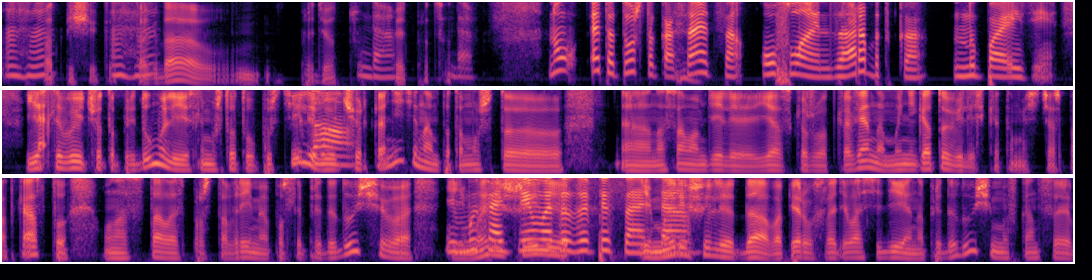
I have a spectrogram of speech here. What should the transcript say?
Мгм. подписчиков. Мгм. Тогда придет Да. 5%. Да. Ну, это то, что касается оффлайн заработка на поэзии. Если вы что-то придумали, если мы что-то упустили, Да. вы черканите нам, потому что э, на самом деле, я скажу откровенно, мы не готовились к этому сейчас подкасту. У нас осталось просто время после предыдущего. И, мы, хотим решили- это записать. И мы да. решили, да, во-первых, родилась идея на предыдущем, мы в конце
